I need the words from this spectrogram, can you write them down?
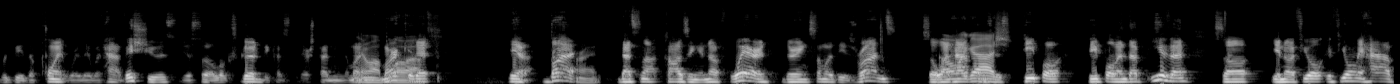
would be the point where they would have issues, just so it looks good because they're spending the money to market it. Yeah, but right. that's not causing enough wear during some of these runs. So what oh happens is people people end up even. So you know if you if you only have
